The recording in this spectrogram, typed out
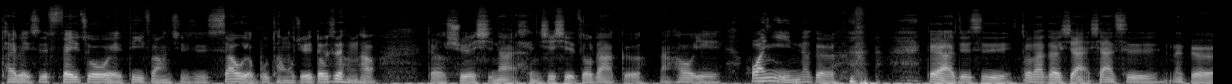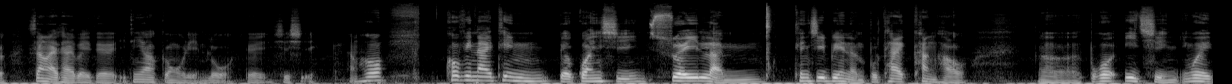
台北是非捉尾的地方，其实稍微有不同，我觉得都是很好。的学习，那很谢谢周大哥，然后也欢迎那个，对啊，就是周大哥下下次那个上来台北的，一定要跟我联络，对，谢谢。然后 COVID nineteen 的关系，虽然天气变冷，不太看好，呃，不过疫情，因为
